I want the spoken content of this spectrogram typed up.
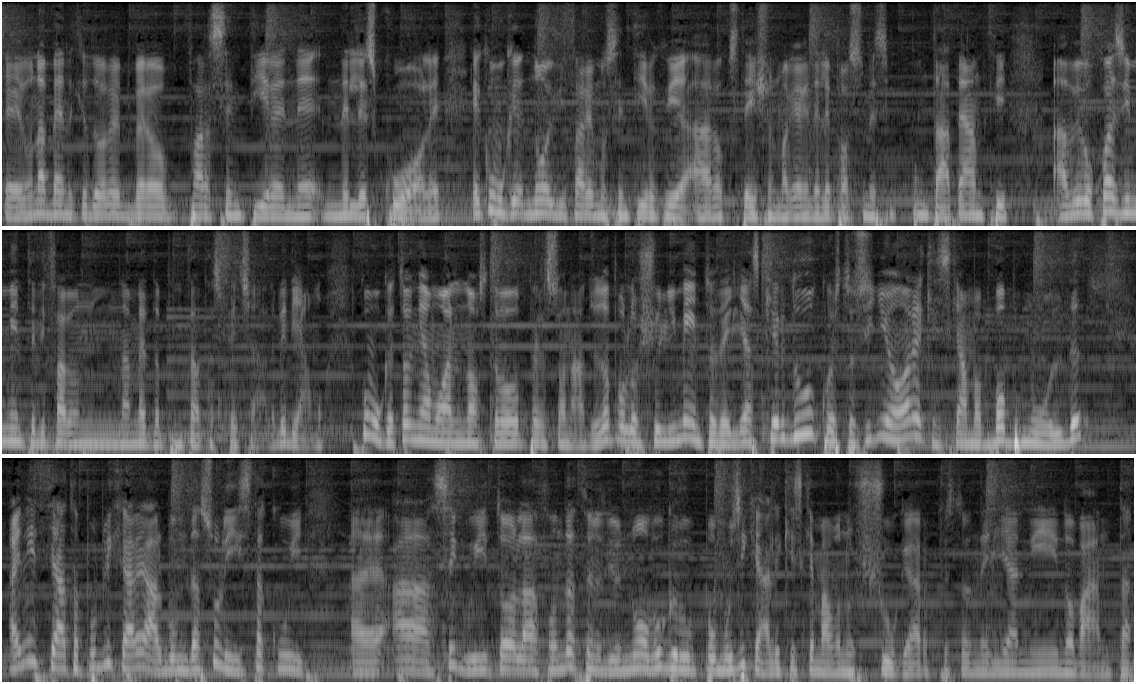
eh, una band che dovrebbero far sentire ne, nelle scuole. E comunque noi vi faremo sentire qui a Rockstation magari nelle prossime puntate. Anzi avevo quasi in mente di fare una mezza puntata speciale. Vediamo. Comunque torniamo al nostro personaggio. Dopo lo scioglimento degli Askerdu questo signore che si chiama Bob Mould ha iniziato a pubblicare album da solista cui eh, ha seguito la fondazione di un nuovo gruppo musicale che si chiamavano Sugar questo negli anni 90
